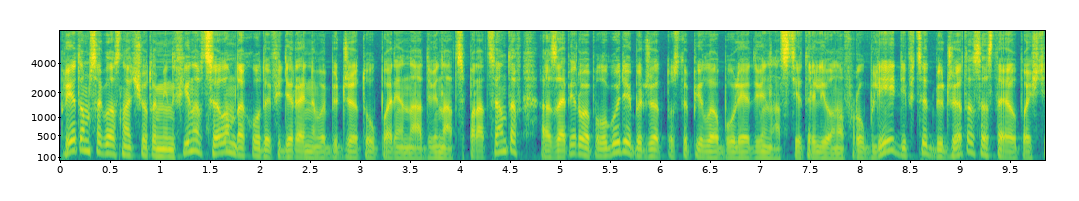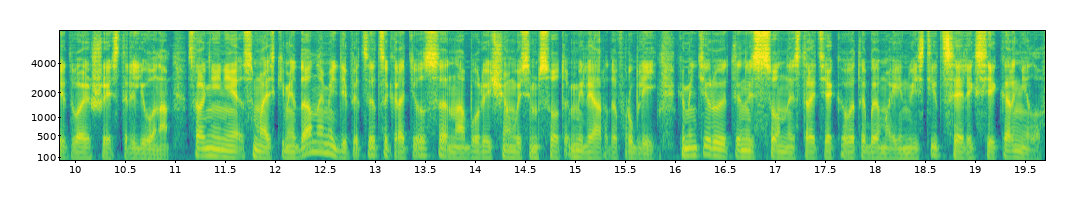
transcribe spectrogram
При этом, согласно отчету Минфина, в целом доходы федерального бюджета упали на 12%, а за первое полугодие бюджет поступило более 12 триллионов рублей, дефицит бюджета составил почти 2,6 триллиона. В сравнении с майскими данными дефицит сократился на более чем 800 миллиардов рублей. Комментирует инвестиционный стратег ВТБ мои инвестиции Алексей Корнилов.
